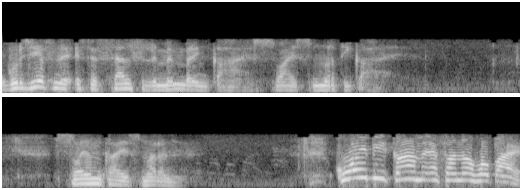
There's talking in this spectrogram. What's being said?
Gurdjieff ने इसे सेल्फ रिमेम्बरिंग कहा है, स्वस्मृति कहा है। स्वयं का स्मरण। कोई भी काम ऐसा ना हो पाए,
